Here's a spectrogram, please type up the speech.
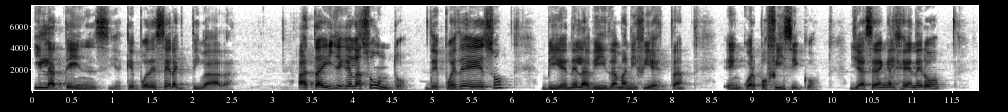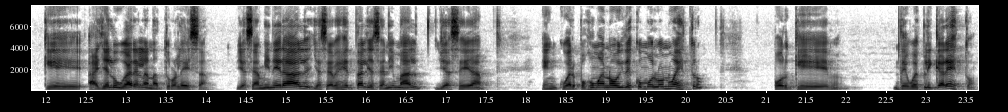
y latencia que puede ser activada. Hasta ahí llega el asunto. Después de eso viene la vida manifiesta en cuerpo físico, ya sea en el género que haya lugar en la naturaleza, ya sea mineral, ya sea vegetal, ya sea animal, ya sea en cuerpos humanoides como lo nuestro, porque debo explicar esto.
